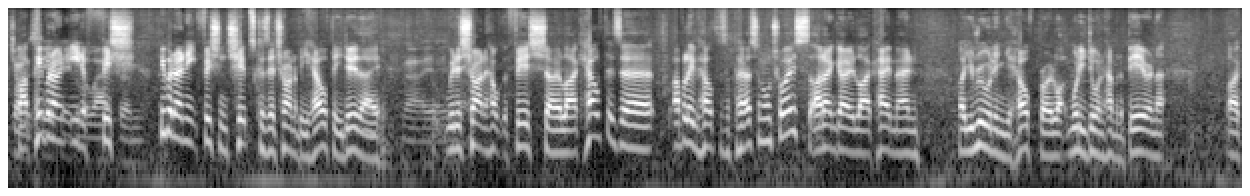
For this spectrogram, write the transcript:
Trying like to people don't eat a fish. from- People don't eat fish and chips because they're trying to be healthy, do they? No, yeah, We're just trying to help the fish. So like, health is a. I believe health is a personal choice. I don't go like, hey man, like you're ruining your health, bro. Like, what are you doing having a beer and that? Like,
